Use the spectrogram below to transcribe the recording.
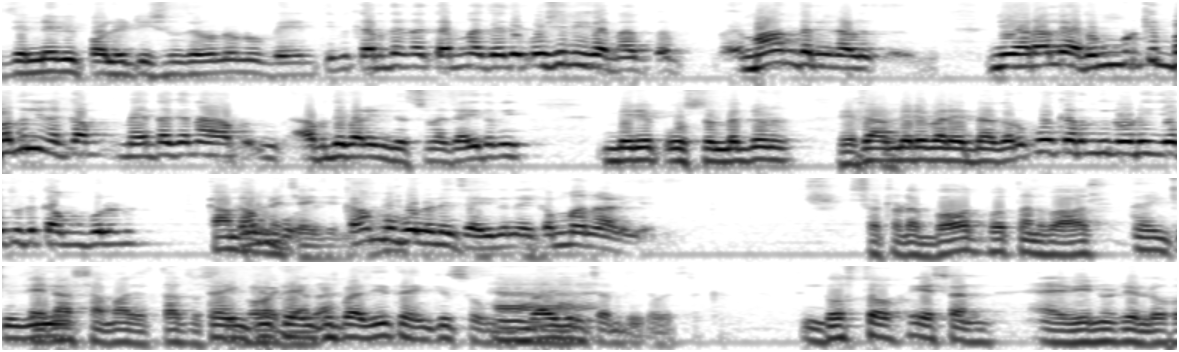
ਜਿੰਨੇ ਵੀ ਪੋਲੀਟੀਸ਼ੀਅਨਸ ਨੇ ਉਹਨਾਂ ਨੂੰ ਬੇਨਤੀ ਵੀ ਕਰ ਦੇਣਾ ਕਰਨਾ ਚਾਹੀਦਾ ਕੁਝ ਨਹੀਂ ਕਰਨਾ ਇਮਾਨਦਾਰੀ ਨਾਲ ਨਿਆਰਾ ਲਿਆ ਦੋ ਮੁੜ ਕੇ ਬਦਲ ਹੀ ਨਾ ਕੰਮ। ਮੈਂ ਤਾਂ ਕਹਿੰਦਾ ਆਪ ਆਪਦੇ ਬਾਰੇ ਨਹੀਂ ਦੱਸਣਾ ਚਾਹੀਦਾ ਵੀ ਮੇਰੇ ਪੋਸਟਰ ਲੱਗਣ ਜਾਂ ਮੇਰੇ ਬਾਰੇ ਇਦਾਂ ਕਰੋ ਕੋਈ ਕਰਨ ਦੀ ਲੋੜ ਨਹੀਂ ਜੇ ਤੁਹਾਡੇ ਕੰਮ ਬੋਲਣ। ਕੰਮ ਹੋਣੇ ਬੋਲ- ਚਾਹੀਦੇ ਨੇ। ਕੰਮ ਬੋਲਣੇ ਚਾਹੀਦੇ ਨੇ ਕੰਮਾਂ ਨਾਲ ਹੀ ਹੈ ਜੀ। ਸੋ ਤੁਹਾਡਾ ਬਹੁਤ ਬਹੁਤ ਧੰਨਵਾਦ। ਥੈਂਕ ਯੂ ਜੀ। ਇਹਨਾਂ ਸਮਾਂ ਦਿੱਤਾ ਤੁਸੀਂ ਥੈਂਕ ਬਹੁਤ ਥੈਂਕ ਜ਼ਿਆਦਾ। ਯੂ ਭਾਜੀ thank you so much Waheguru ਚੜ੍ਹਦੀ ਕਲਾ ਵਿੱਚ ਰੱਖਣ। ਦੋਸਤੋ ਇਹ ਸਨ ਵੀਨੂ ਢਿੱਲੋਂ।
